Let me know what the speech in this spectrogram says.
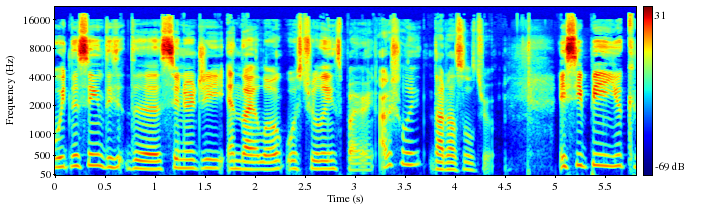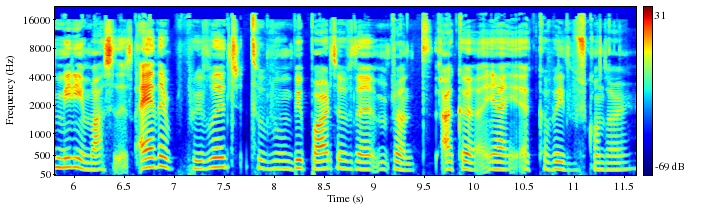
witnessing the, the synergy and dialogue was truly inspiring. Actually, that is also true. ACPU committee ambassadors. I had the privilege to be part of the. Pronto, acabei de vos contar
